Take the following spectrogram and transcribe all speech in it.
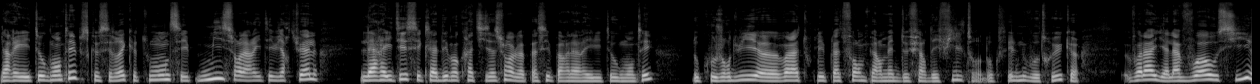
la réalité augmentée, parce que c'est vrai que tout le monde s'est mis sur la réalité virtuelle. La réalité, c'est que la démocratisation, elle va passer par la réalité augmentée. Donc aujourd'hui, euh, voilà, toutes les plateformes permettent de faire des filtres, donc c'est le nouveau truc. Voilà, il y a la voix aussi.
